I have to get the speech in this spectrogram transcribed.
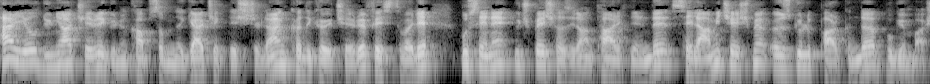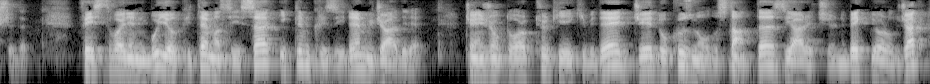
Her yıl Dünya Çevre Günü kapsamında gerçekleştirilen Kadıköy Çevre Festivali bu sene 3-5 Haziran tarihlerinde Selami Çeşme Özgürlük Parkı'nda bugün başladı. Festivalin bu yılki teması ise iklim kriziyle mücadele. Change.org Türkiye ekibi de C9 nolu standta ziyaretçilerini bekliyor olacak.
